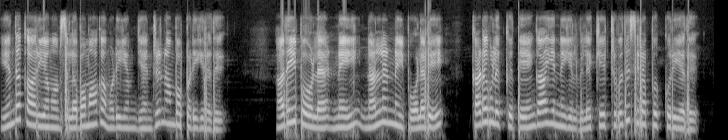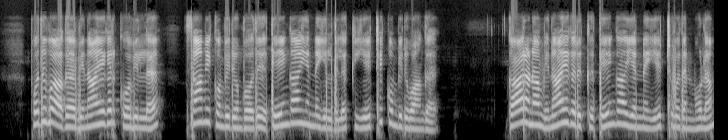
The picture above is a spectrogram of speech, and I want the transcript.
எந்த காரியமும் சுலபமாக முடியும் என்று நம்பப்படுகிறது. அதேபோல நெய் நல்லெண்ணெய் போலவே கடவுளுக்கு தேங்காய் எண்ணெயில் விளக்கேற்றுவது சிறப்புக்குரியது. பொதுவாக விநாயகர் கோவில்ல சாமி கும்பிடும்போது தேங்காய் எண்ணெயில் விளக்கு ஏற்றி கும்பிடுவாங்க. காரணம் விநாயகருக்கு தேங்காய் எண்ணெய் ஏற்றுவதன் மூலம்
